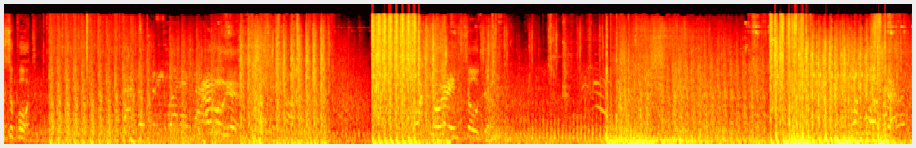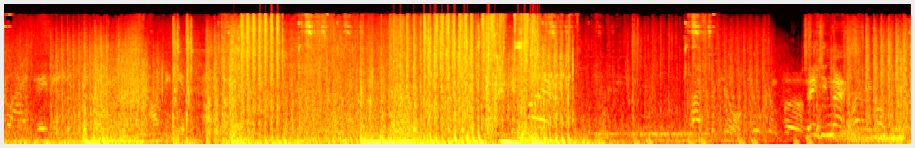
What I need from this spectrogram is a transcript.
Air support! Ammo here! Watch your aim, soldier! One bunker! Taking! Changing max!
